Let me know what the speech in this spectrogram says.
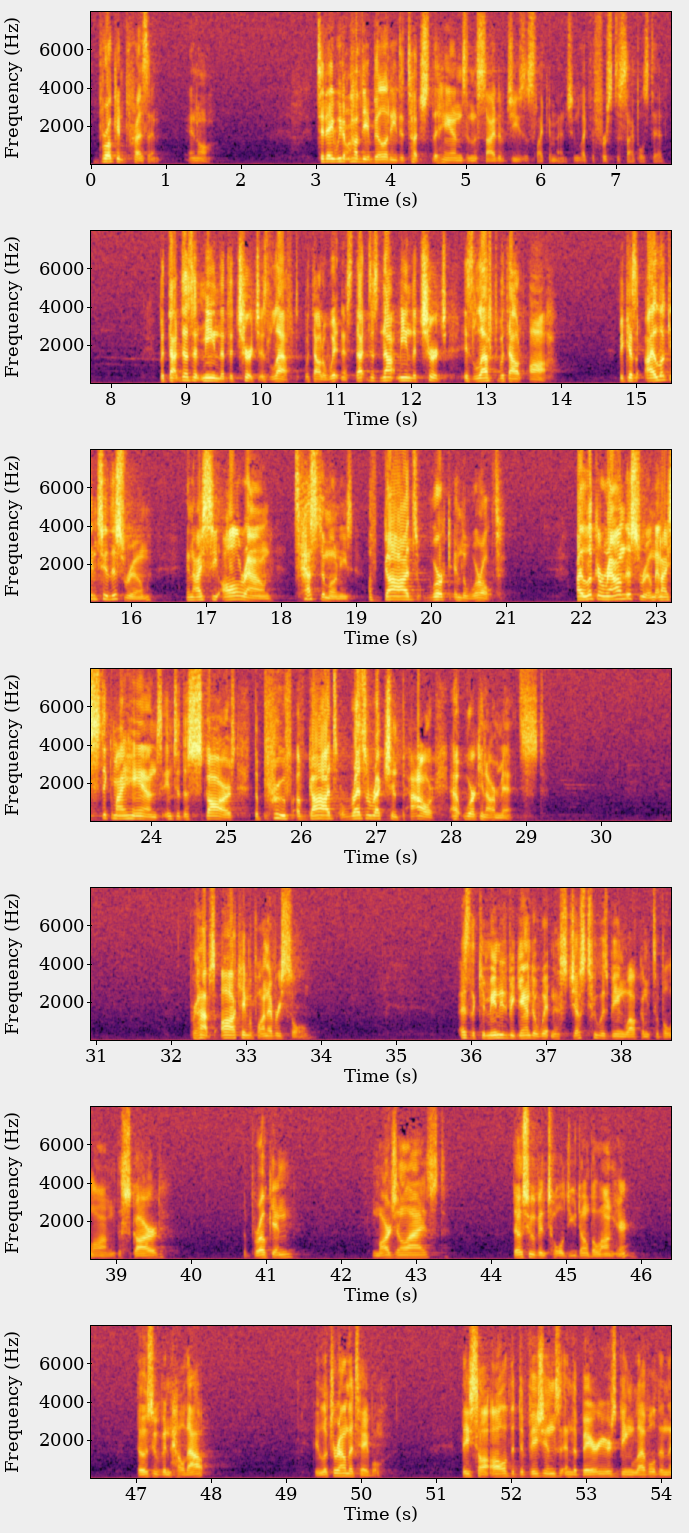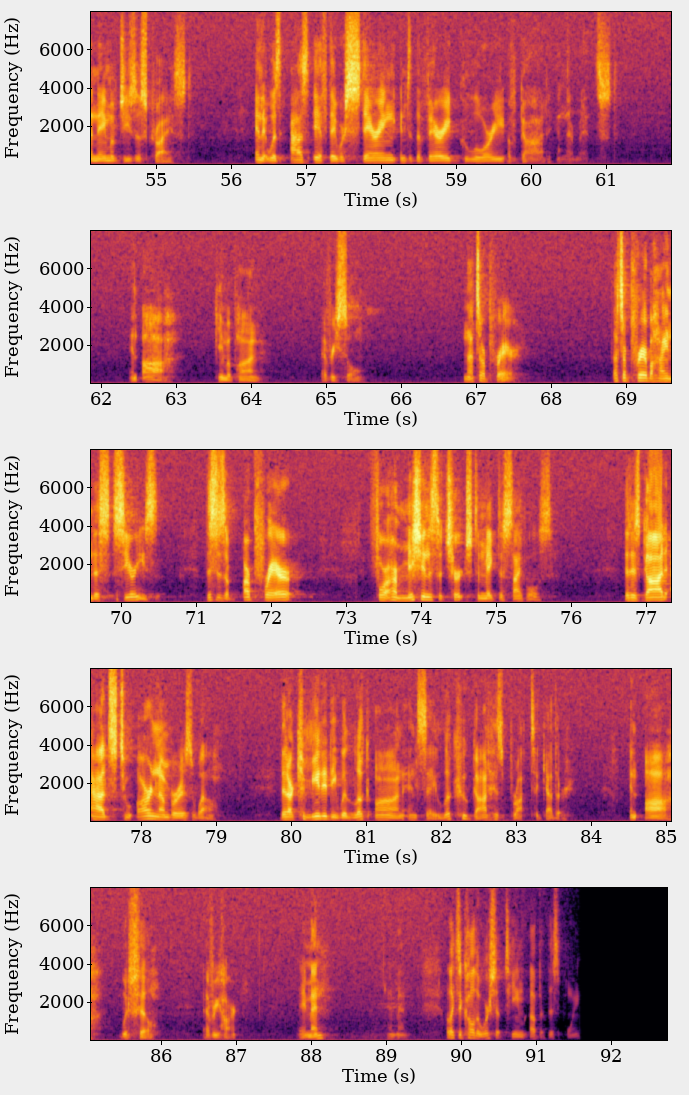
broken present and all. Today, we don't have the ability to touch the hands and the side of Jesus, like I mentioned, like the first disciples did. But that doesn't mean that the church is left without a witness. That does not mean the church is left without awe. Because I look into this room and I see all around testimonies of God's work in the world. I look around this room and I stick my hands into the scars, the proof of God's resurrection power at work in our midst. Perhaps awe came upon every soul as the community began to witness just who was being welcomed to belong the scarred, the broken, marginalized, those who've been told you don't belong here, those who've been held out. They looked around the table. They saw all the divisions and the barriers being leveled in the name of Jesus Christ. And it was as if they were staring into the very glory of God in their and awe came upon every soul. And that's our prayer. That's our prayer behind this series. This is a, our prayer for our mission as a church to make disciples. That as God adds to our number as well, that our community would look on and say, Look who God has brought together. And awe would fill every heart. Amen. Amen. I'd like to call the worship team up at this point.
